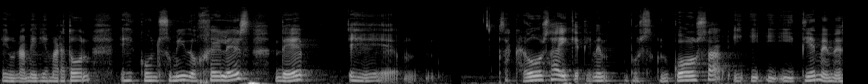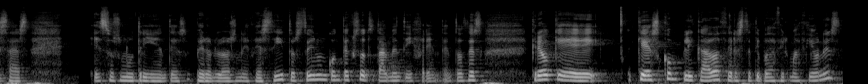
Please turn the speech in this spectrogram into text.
en una media maratón he consumido geles de... Eh, sacarosa y que tienen pues glucosa y tienen esos nutrientes, pero los necesito, estoy en un contexto totalmente diferente. Entonces, creo que, es complicado hacer este tipo de afirmaciones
